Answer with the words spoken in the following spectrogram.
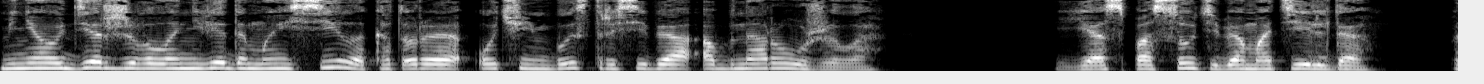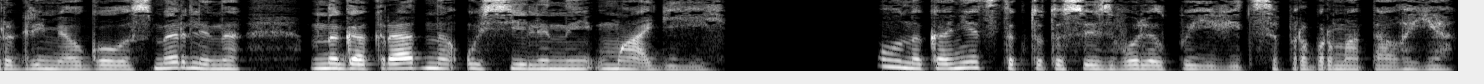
Меня удерживала неведомая сила, которая очень быстро себя обнаружила. «Я спасу тебя, Матильда!» — прогремел голос Мерлина, многократно усиленный магией. «О, наконец-то кто-то соизволил появиться», — пробормотала я.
